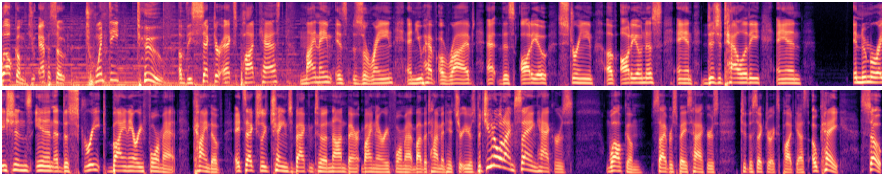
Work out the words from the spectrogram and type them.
Welcome to episode 22 of the Sector X podcast. My name is Zerain, and you have arrived at this audio stream of audioness and digitality and enumerations in a discrete binary format. Kind of. It's actually changed back into a non binary format by the time it hits your ears. But you know what I'm saying, hackers. Welcome, cyberspace hackers, to the Sector X podcast. Okay, so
